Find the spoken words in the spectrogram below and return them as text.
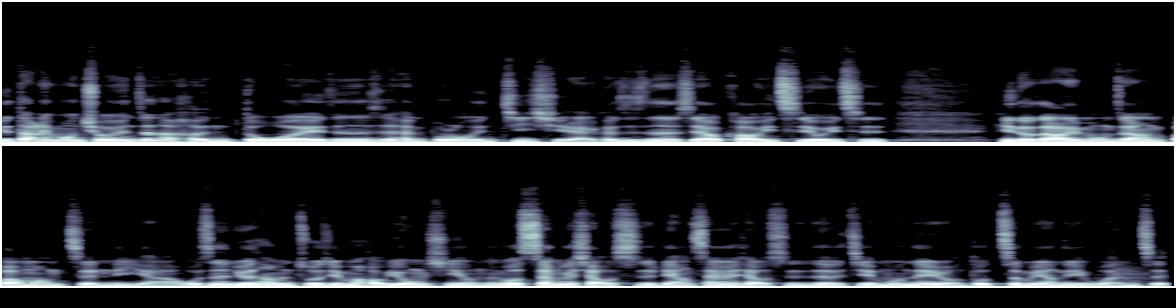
因为大联盟球员真的很多诶、真的是很不容易记起来，可是真的是要靠一次又一次。Hito 大联盟这样帮忙整理啊，我真的觉得他们做节目好用心哦，能够三个小时、两三个小时的节目内容都这么样的完整，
